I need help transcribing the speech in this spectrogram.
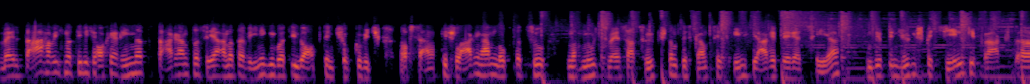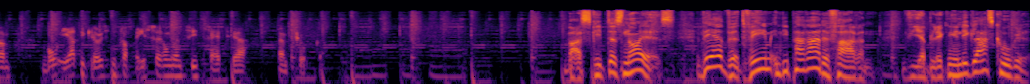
weil da habe ich natürlich auch erinnert daran, dass er einer der wenigen war, die überhaupt den Djokovic auf Sand geschlagen haben. Noch dazu nach 0-2 Satz Rückstand. Das Ganze ist elf Jahre bereits her. Und ich habe den Jürgen speziell gefragt, äh, wo er die größten Verbesserungen sieht seither beim Joker. Was gibt es Neues? Wer wird wem in die Parade fahren? Wir blicken in die Glaskugel.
